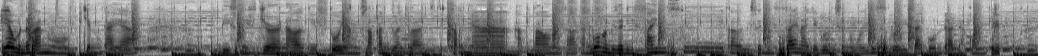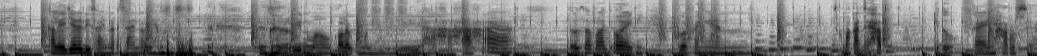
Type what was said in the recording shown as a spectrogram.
Iya beneran mau bikin kayak bisnis journal gitu yang misalkan jual-jualan stikernya atau misalkan gue nggak bisa desain sih kalau bisa desain aja gue bisa nulis gue bisa udah ada komplit. Kali aja ada desainer desainer yang dengerin mau collab sama gue hahaha. Terus apa lagi? Oh ini gue pengen makan sehat. Itu kayaknya harus ya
